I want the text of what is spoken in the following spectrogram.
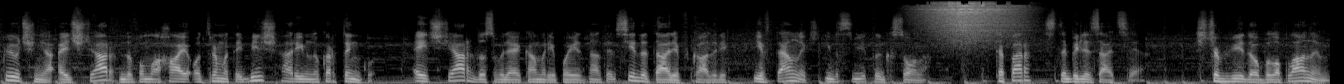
включення HDR допомагає отримати більш рівну картинку. HDR дозволяє камері поєднати всі деталі в кадрі і в темних, і в світлих зонах. Тепер стабілізація. Щоб відео було плавним,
